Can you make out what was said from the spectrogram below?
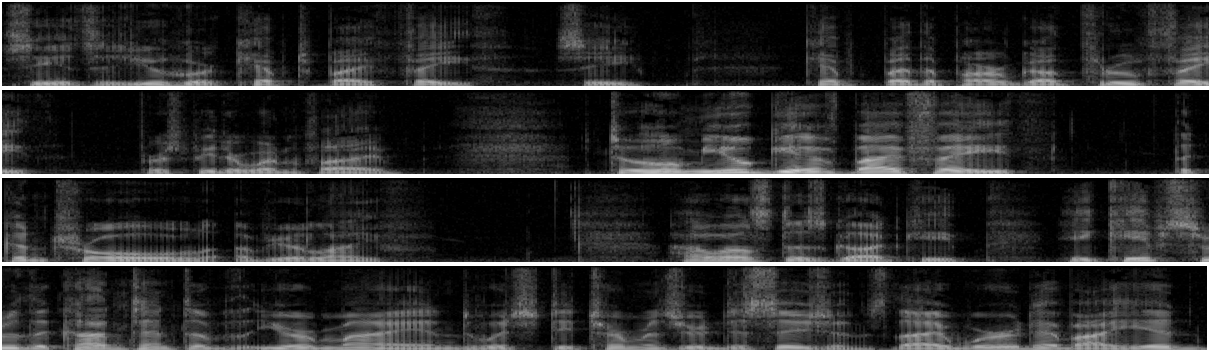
See, it says you who are kept by faith. See? Kept by the power of God through faith, 1 Peter 1 5, to whom you give by faith the control of your life. How else does God keep? He keeps through the content of your mind, which determines your decisions. Thy word have I hid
